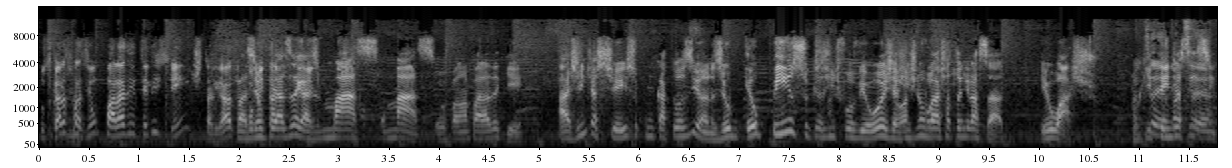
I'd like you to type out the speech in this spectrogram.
Os caras faziam parada inteligente, tá ligado? Faziam Comentar- piadas legais. Mas, mas, eu vou falar uma parada aqui. A gente assistia isso com 14 anos. Eu, eu penso que se a gente for ver hoje, a gente não vai achar tão engraçado. Eu acho. Porque ser, tende a ser ser. assim.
